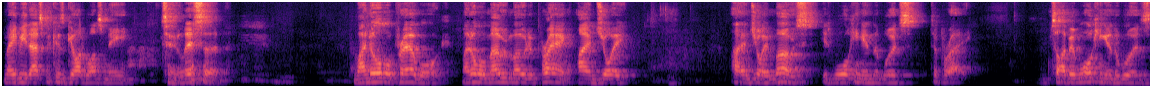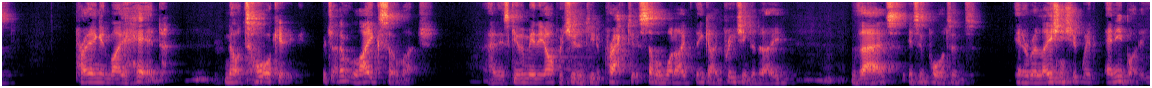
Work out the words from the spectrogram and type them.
Maybe that's because God wants me to listen. My normal prayer walk, my normal mode, of praying, I enjoy. I enjoy most is walking in the woods to pray. So I've been walking in the woods, praying in my head, not talking which I don't like so much. And it's given me the opportunity to practice some of what I think I'm preaching today that it's important in a relationship with anybody,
